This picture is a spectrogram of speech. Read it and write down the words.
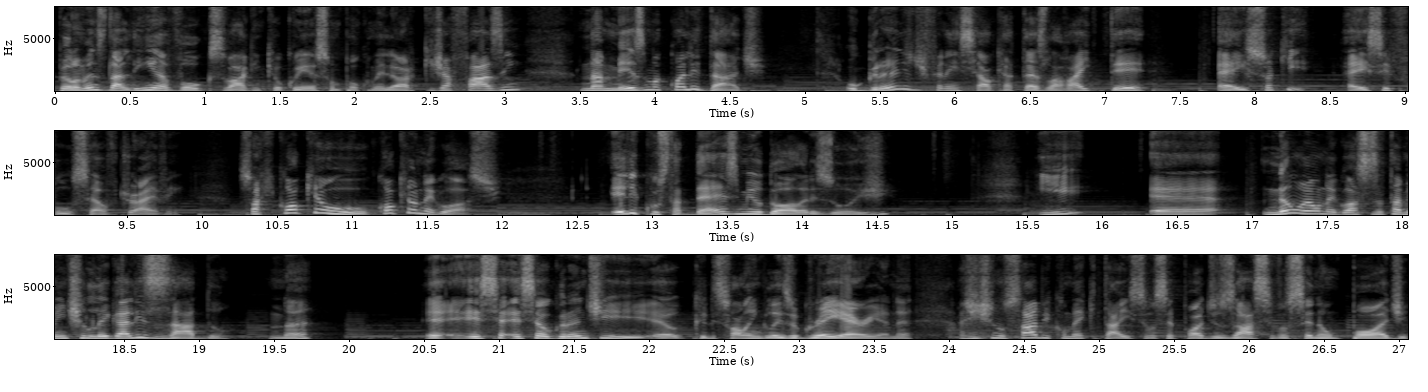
pelo menos da linha Volkswagen que eu conheço um pouco melhor, que já fazem na mesma qualidade. O grande diferencial que a Tesla vai ter é isso aqui, é esse full self-driving. Só que qual que é o, qual que é o negócio? Ele custa 10 mil dólares hoje e é, não é um negócio exatamente legalizado, né? É, esse, esse é o grande, é o que eles falam em inglês, o gray area, né? A gente não sabe como é que tá aí, se você pode usar, se você não pode.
